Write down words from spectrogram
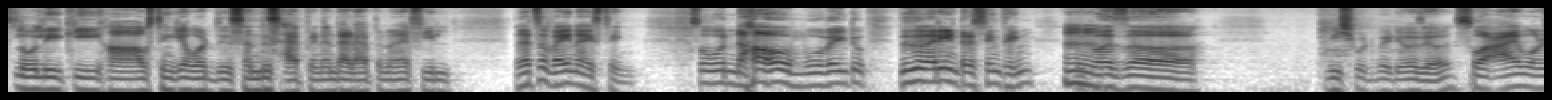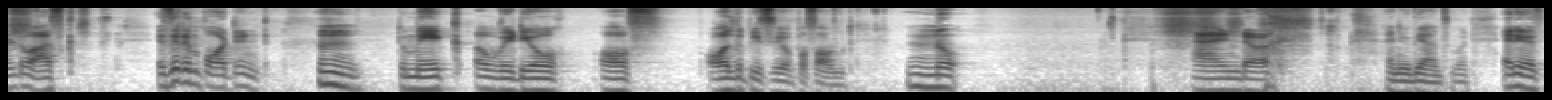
slowly कि हाँ I was thinking about this and this happen and that happen I feel that's a very nice thing so now moving to this a very interesting thing because we should videos so I want to ask is it important mm. to make a video of all the pieces you've performed? No. And uh, I knew the answer, but anyways,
